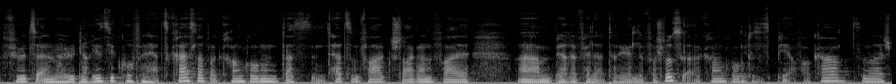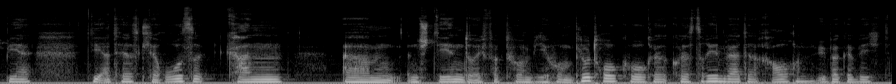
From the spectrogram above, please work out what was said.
führt zu einem erhöhten Risiko von Herz-Kreislauf-Erkrankungen. Das sind Herzinfarkt, Schlaganfall, ähm, periphere arterielle Verschlusserkrankungen, das ist PAVK zum Beispiel. Die Arteriosklerose kann ähm, entstehen durch Faktoren wie hohen Blutdruck, hohe Cholesterinwerte, Rauchen, Übergewicht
